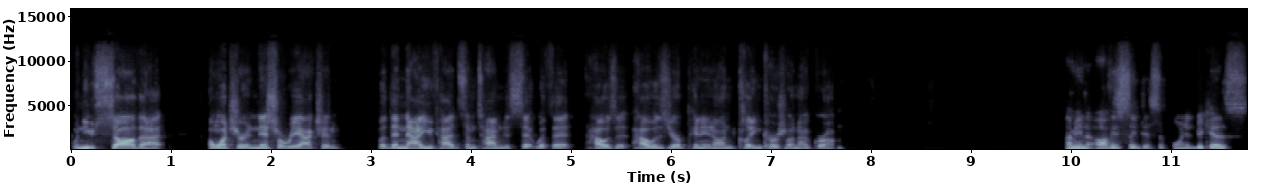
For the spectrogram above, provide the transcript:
when you saw that, I want your initial reaction but then now you've had some time to sit with it. How is it? How is your opinion on Clayton Kershaw now grown? I mean, obviously disappointed because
